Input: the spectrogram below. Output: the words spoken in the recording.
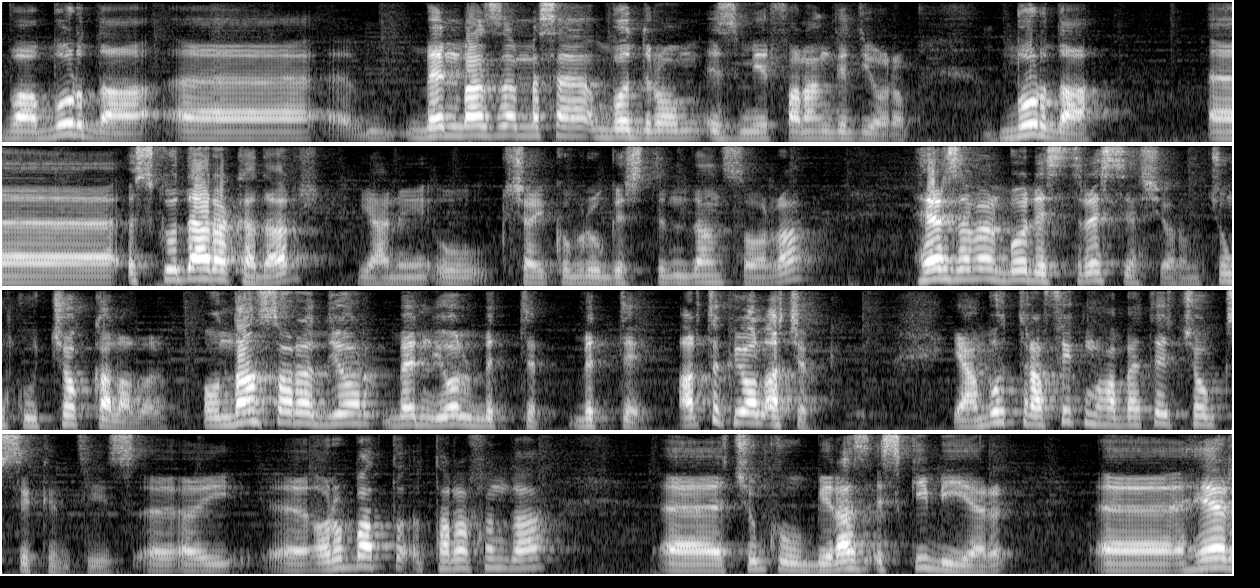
Ve burada e, ben bazen mesela Bodrum, İzmir falan gidiyorum. Burada e, kadar yani o şey Kubru geçtiğinden sonra her zaman böyle stres yaşıyorum. Çünkü çok kalabalık. Ondan sonra diyor ben yol bitti. Bitti. Artık yol açık. Yani bu trafik muhabbeti çok sıkıntı. Ee, e, Avrupa ta- tarafında e, çünkü biraz eski bir yer. E, her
